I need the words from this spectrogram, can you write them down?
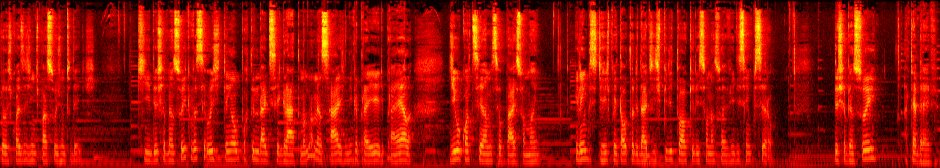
pelas quais a gente passou junto deles. Que Deus te abençoe e que você hoje tenha a oportunidade de ser grato. Manda uma mensagem, liga para ele, para ela. Diga o quanto você ama seu pai, sua mãe. E lembre-se de respeitar a autoridade espiritual que eles são na sua vida e sempre serão. Deus te abençoe. Até breve.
